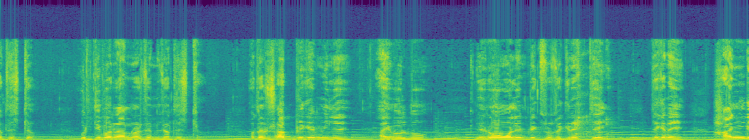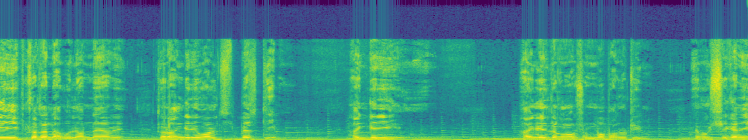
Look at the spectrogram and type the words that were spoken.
যথেষ্ট, উদ্দীপনা আনার জন্য যথেষ্ট। অথচ সব দিকে মিলে আমি বলব যে Rome Olympics was a great thing যেখানে হাঙ্গেরির কথা না বলে অন্যায় হবে। তো Hungary world's best team Hungary Hungary তখন অসম্ভব ভালো টিম এবং সেখানে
